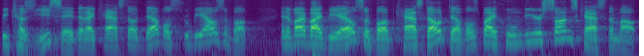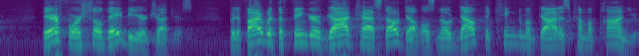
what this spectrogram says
Because ye say that I cast out devils through Beelzebub. And if I by Beelzebub cast out devils, by whom do your sons cast them out? Therefore shall they be your judges. But if I with the finger of God cast out devils, no doubt the kingdom of God is come upon you.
